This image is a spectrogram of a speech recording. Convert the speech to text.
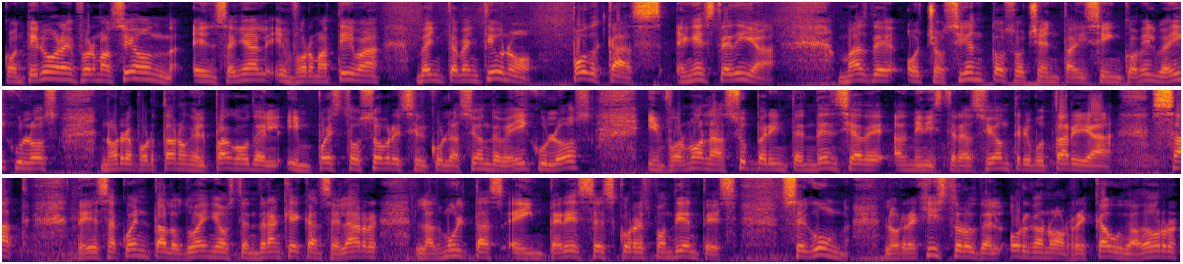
Continúa la información en Señal Informativa 2021 Podcast en este día. Más de 885 mil vehículos no reportaron el pago del impuesto sobre circulación de vehículos, informó la Superintendencia de Administración Tributaria SAT. De esa cuenta, los dueños tendrán que cancelar las multas e intereses correspondientes. Según los registros del órgano recaudador,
